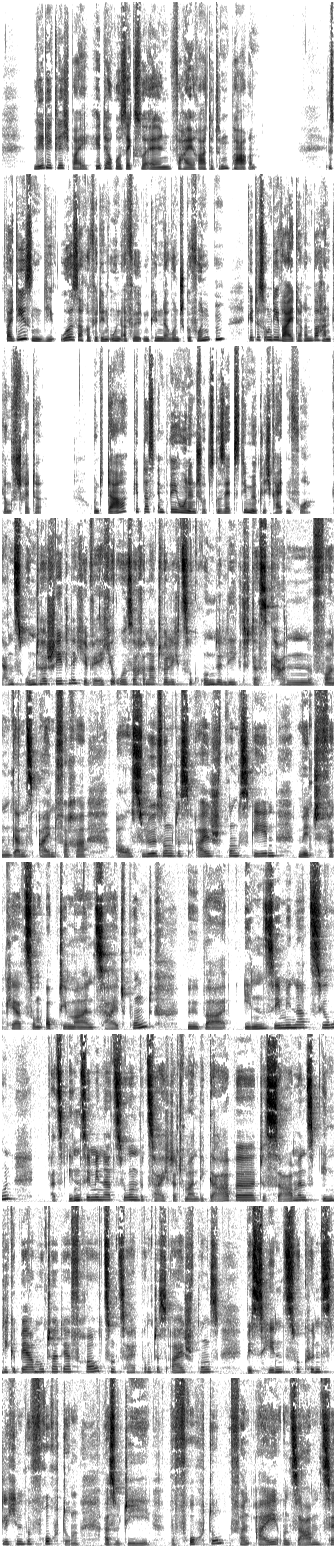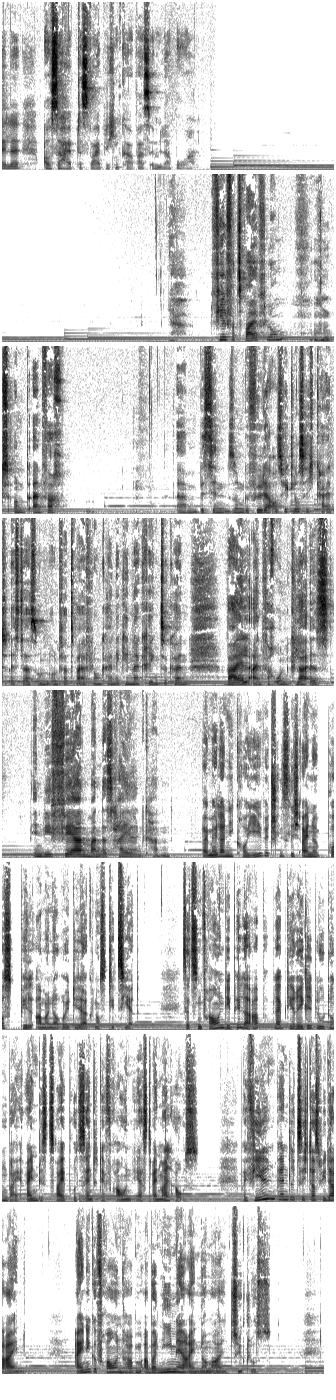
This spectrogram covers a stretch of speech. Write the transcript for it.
lediglich bei heterosexuellen verheirateten Paaren. Ist bei diesen die Ursache für den unerfüllten Kinderwunsch gefunden, geht es um die weiteren Behandlungsschritte. Und da gibt das Embryonenschutzgesetz die Möglichkeiten vor. Ganz unterschiedlich, welche Ursache natürlich zugrunde liegt. Das kann von ganz einfacher Auslösung des Eisprungs gehen, mit Verkehr zum optimalen Zeitpunkt, über Insemination als Insemination bezeichnet man die Gabe des Samens in die Gebärmutter der Frau zum Zeitpunkt des Eisprungs bis hin zur künstlichen Befruchtung, also die Befruchtung von Ei- und Samenzelle außerhalb des weiblichen Körpers im Labor. Ja, viel Verzweiflung und, und einfach ein ähm, bisschen so ein Gefühl der Ausweglosigkeit ist das und, und Verzweiflung, keine Kinder kriegen zu können, weil einfach unklar ist, inwiefern man das heilen kann. Bei Melanie Croyer wird schließlich eine Postpillamenorrhoe diagnostiziert. Setzen Frauen die Pille ab, bleibt die Regelblutung bei 1 bis 2 Prozent der Frauen erst einmal aus. Bei vielen pendelt sich das wieder ein. Einige Frauen haben aber nie mehr einen normalen Zyklus.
